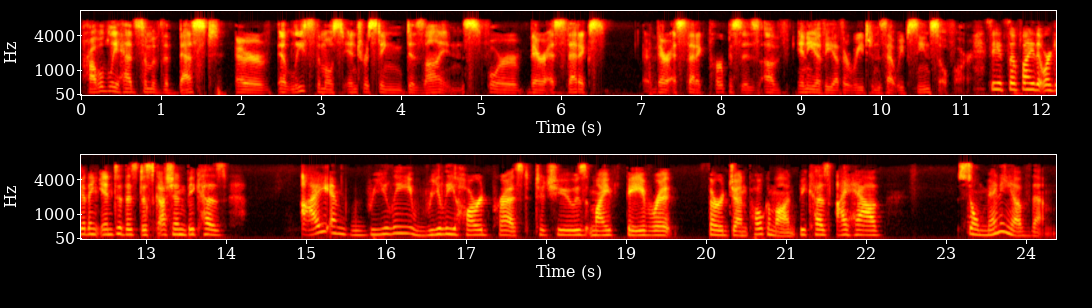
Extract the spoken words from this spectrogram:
probably had some of the best, or at least the most interesting designs for their aesthetics, their aesthetic purposes of any of the other regions that we've seen so far. See, it's so funny that we're getting into this discussion because I am really, really hard pressed to choose my favorite third gen Pokemon because I have so many of them.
